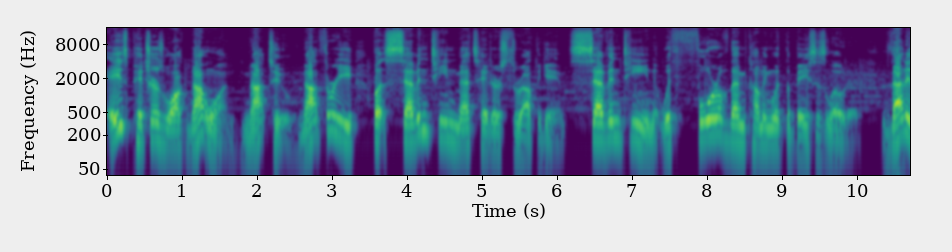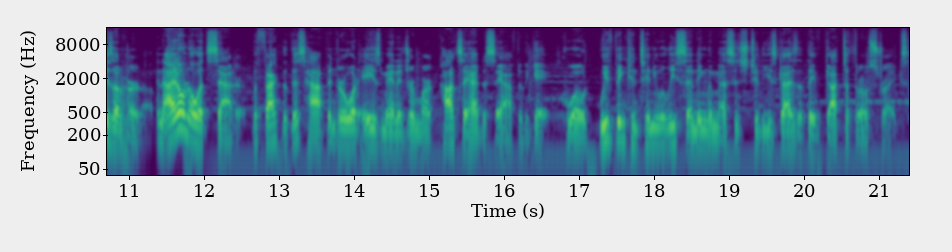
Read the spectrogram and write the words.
A's pitchers walked not one, not two, not three, but 17 Mets hitters throughout the game. 17, with four of them coming with the bases loaded. That is unheard of. And I don't know what's sadder, the fact that this happened or what A's manager Mark Kotsay had to say after the game. quote, We've been continually sending the message to these guys that they've got to throw strikes.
